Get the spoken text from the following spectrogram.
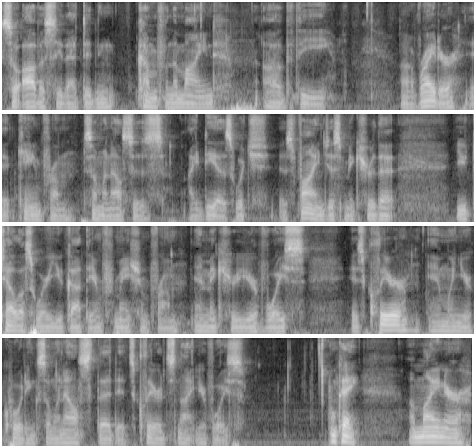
So obviously that didn't come from the mind of the uh, writer. It came from someone else's ideas, which is fine. Just make sure that you tell us where you got the information from and make sure your voice is clear. And when you're quoting someone else, that it's clear it's not your voice. Okay, a minor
